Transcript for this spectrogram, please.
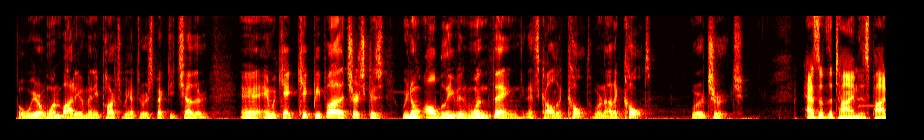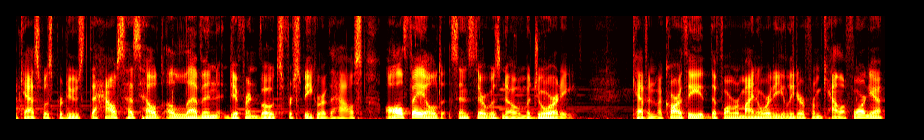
but we are one body of many parts. We have to respect each other. And, and we can't kick people out of the church because we don't all believe in one thing. That's called a cult. We're not a cult, we're a church. As of the time this podcast was produced, the House has held 11 different votes for Speaker of the House. All failed since there was no majority. Kevin McCarthy, the former minority leader from California,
